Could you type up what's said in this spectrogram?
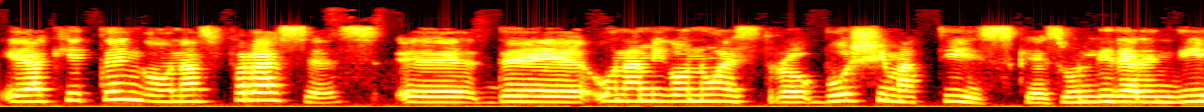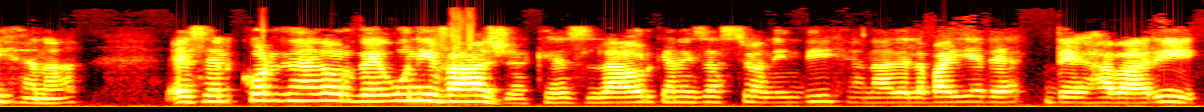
Y aquí tengo unas frases eh, de un amigo nuestro, Bushi Matiz, que es un líder indígena, es el coordinador de Univaya, que es la organización indígena del Valle de, de Jabarí,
